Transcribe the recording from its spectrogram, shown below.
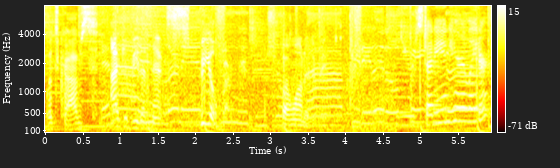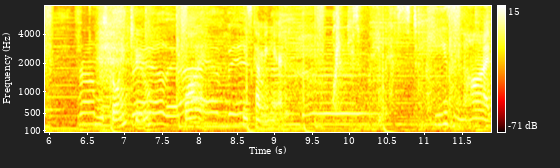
What's crabs? I could be the next Spielberg if I wanted to be. You studying in here later? He's going to. Why? He's coming here. He's a rapist. He's not.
